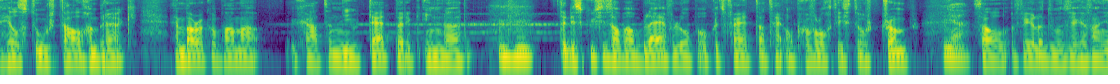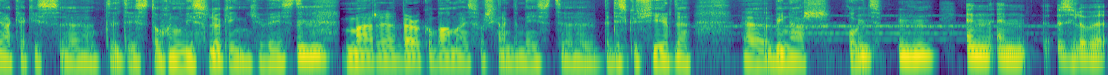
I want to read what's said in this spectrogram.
heel stoer taalgebruik. En Barack Obama gaat een nieuw tijdperk inluiden. De discussie zal wel blijven lopen. Ook het feit dat hij opgevolgd is door Trump Ja. zal velen doen zeggen van ja, kijk eens, eh, dit is toch een mislukking geweest. Maar eh, Barack Obama is waarschijnlijk de meest eh, bediscussieerde winnaar ooit. En, en zullen we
